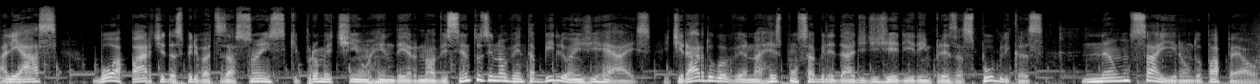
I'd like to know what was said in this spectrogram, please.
Aliás, boa parte das privatizações que prometiam render 990 bilhões de reais e tirar do governo a responsabilidade de gerir empresas públicas não saíram do papel.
